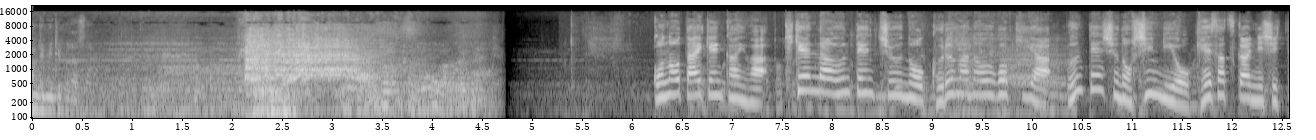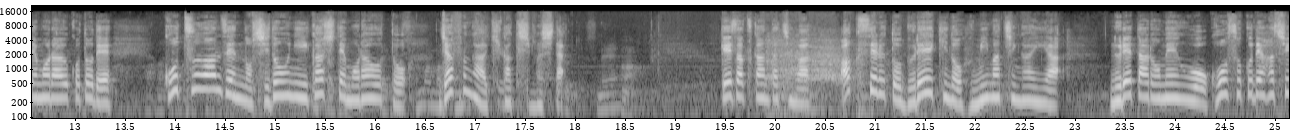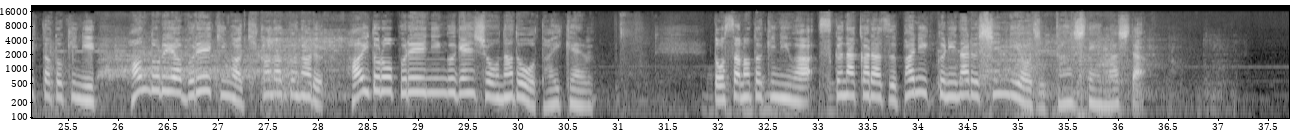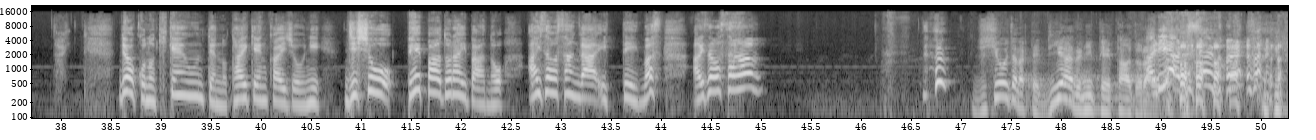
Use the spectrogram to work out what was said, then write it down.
込んでみてください。この体験会は危険な運転中の車の動きや運転手の心理を警察官に知ってもらうことで交通安全の指導に生かしてもらおうと JAF が企画しました。警察官たちはアクセルとブレーキの踏み間違いや濡れた路面を高速で走った時にハンドルやブレーキが効かなくなるハイドロプレーニング現象などを体験。とっさの時には少なからずパニックになる心理を実感していました、はい、ではこの危険運転の体験会場に自称ペーパードライバーの相沢さんが行っています。相沢さん。自称じゃなくてリアルにペーパードライ。バー。リ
